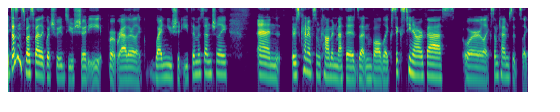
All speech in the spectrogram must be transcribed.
it doesn't specify like which foods you should eat but rather like when you should eat them essentially and there's kind of some common methods that involve like 16 hour fasts or like sometimes it's like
